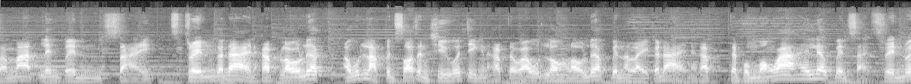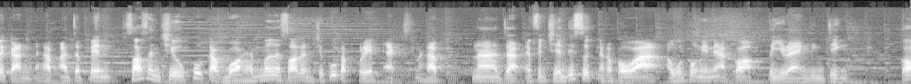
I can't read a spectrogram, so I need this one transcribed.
สามารถเล่นเป็นสายสเตรน g ์ก็ได้นะครับเราเลือกอาวุธหลักเป็นซอสแอนชิลก็จริงนะครับแต่ว่าอาวุธรองเราเลือกเป็นอะไรก็ได้นะครับแต่ผมมองว่าให้เลือกเป็นสายสเตรน g ์ด้วยกันนะครับอาจจะเป็นซอสแอนชิลคู่กับวอลแฮมเมอร์ซอสแอนชิลคู่กับเกรดแอ็กซ์นะครับน่าจะเอฟเฟิเชนที่สุดนะครับเพราะว่าอาวุธพวกนี้เนี่ยก็ตีแรงจริง ๆ ก็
